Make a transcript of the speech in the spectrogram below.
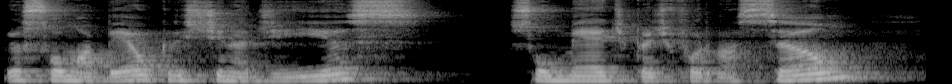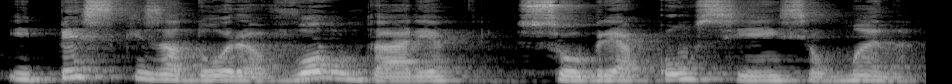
Eu sou Mabel Cristina Dias, sou médica de formação e pesquisadora voluntária sobre a consciência humana.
